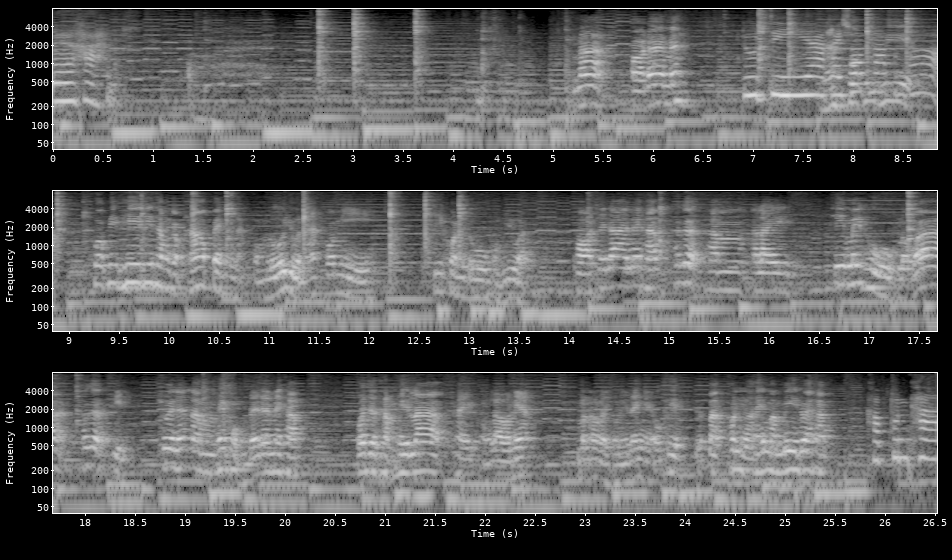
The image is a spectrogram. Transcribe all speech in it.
เลยค่ะ ลาบพอได้ไหม ดูดีอะนะใครชอบพวกลาบพี่คุณพ่อพวกพี่ๆที่ทำกับข้าวเป็นน่ะผมรู้อยู่นะว่ามีที่คนดูผมอยู่อะ พอใช้ได้ไหมครับ ถ้าเกิดทำอะไรที่ไม่ถูกหรือว่าถ้าเกิดผิดช่วยแนะนำให้ผมได้ได้ไหมครับ ว่าจะทำให้ลาบไทยของเราเนี่ย มันอร่อยกว่านี้ได้ไงโอเคเดี๋ยวตักข้าวเหนียวให้มัมมี่ด้วยครับ ขอบคุณค่ะ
